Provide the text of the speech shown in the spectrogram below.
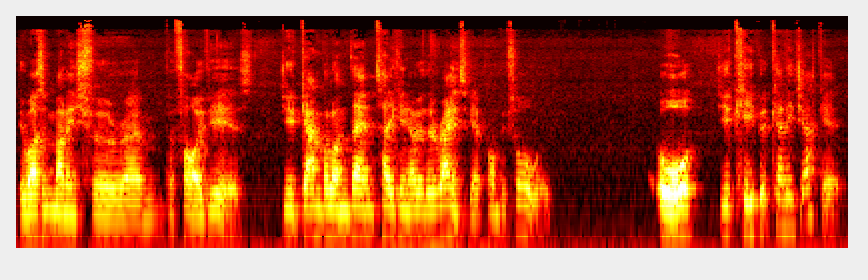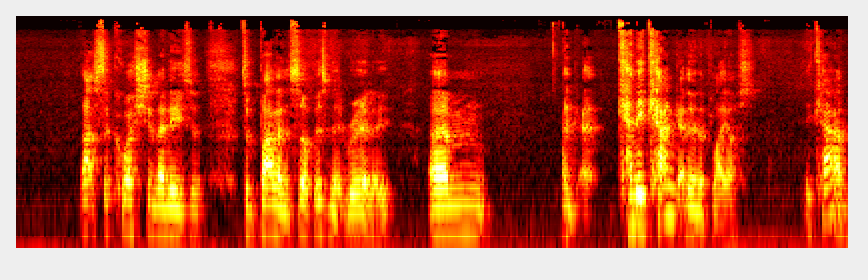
who hasn't managed for um, for five years. Do you gamble on them taking over the reins to get Pompey forward, or do you keep it Kenny Jackett? That's the question they need to, to balance up, isn't it? Really, um, and uh, Kenny can get them in the playoffs. He can,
